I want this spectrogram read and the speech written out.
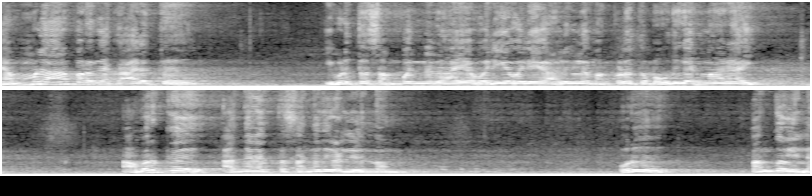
നമ്മൾ ആ പറഞ്ഞ കാലത്ത് ഇവിടുത്തെ സമ്പന്നരായ വലിയ വലിയ ആളുകളെ മക്കളൊക്കെ ഭൗതികന്മാരായി അവർക്ക് അങ്ങനത്തെ സംഗതികളിൽ നിന്നും ഒരു പങ്കുമില്ല.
